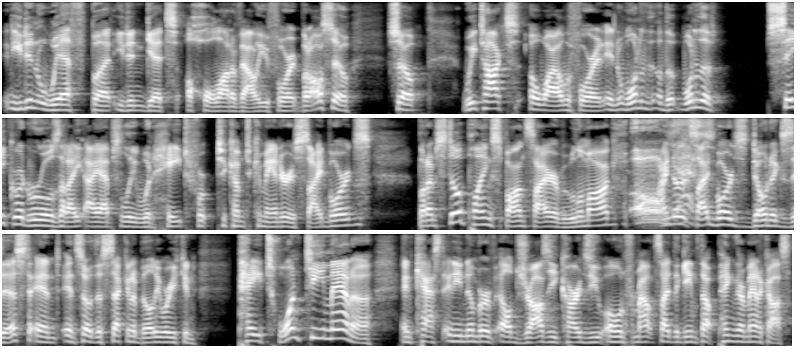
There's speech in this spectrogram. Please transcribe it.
you didn't whiff, but you didn't get a whole lot of value for it. But also, so we talked a while before, and one of the, the one of the sacred rules that I, I absolutely would hate for to come to Commander is sideboards but I'm still playing Spawn Sire of Ulamog. Oh, I know yes. that sideboards don't exist, and and so the second ability where you can Pay 20 mana and cast any number of Eldrazi cards you own from outside the game without paying their mana cost.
